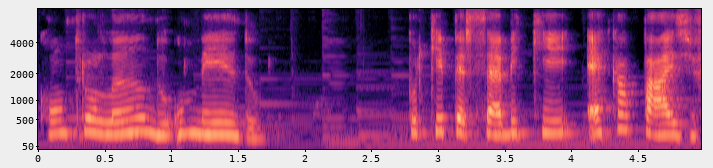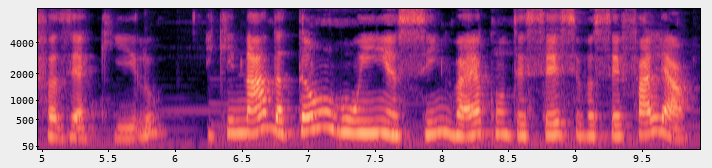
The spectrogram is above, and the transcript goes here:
controlando o medo, porque percebe que é capaz de fazer aquilo e que nada tão ruim assim vai acontecer se você falhar.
